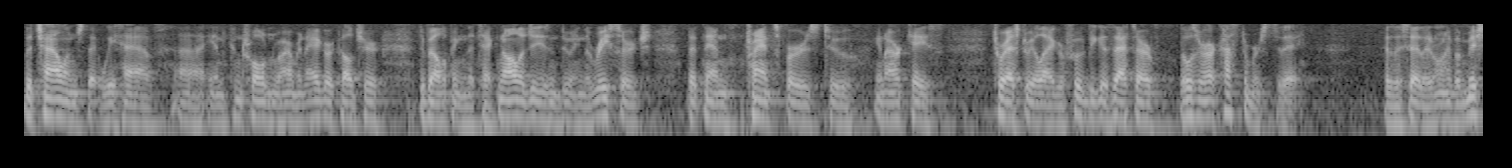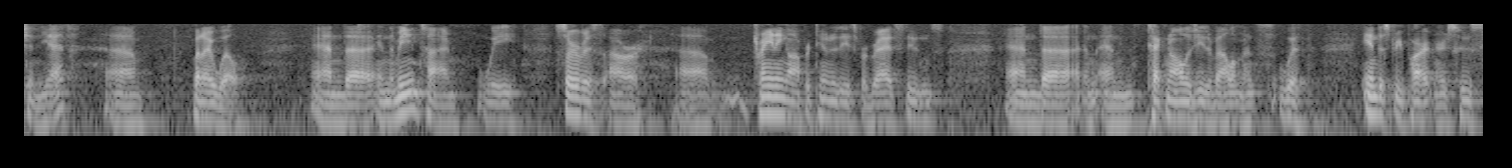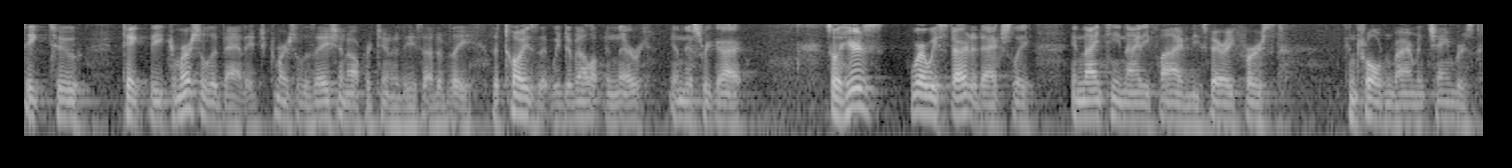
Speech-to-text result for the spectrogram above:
the challenge that we have uh, in controlled environment agriculture, developing the technologies and doing the research that then transfers to, in our case, terrestrial agri-food because that's our, those are our customers today. As I said, I don't have a mission yet, um, but I will. And uh, in the meantime, we service our um, training opportunities for grad students and, uh, and, and, technology developments with industry partners who seek to take the commercial advantage, commercialization opportunities out of the, the toys that we develop in, their, in this regard. So here's where we started actually in 1995, these very first controlled environment chambers.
